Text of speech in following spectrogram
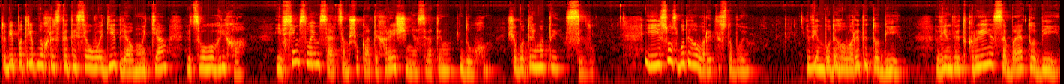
Тобі потрібно хреститися у воді для обмиття від свого гріха і всім своїм серцем шукати хрещення Святим Духом, щоб отримати силу. І Ісус буде говорити з тобою. Він буде говорити тобі, Він відкриє себе тобі,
